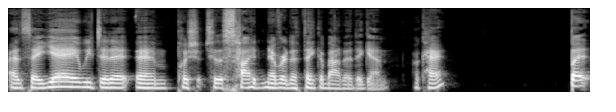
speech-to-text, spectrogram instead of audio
and say, Yay, we did it, and push it to the side, never to think about it again. Okay. But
